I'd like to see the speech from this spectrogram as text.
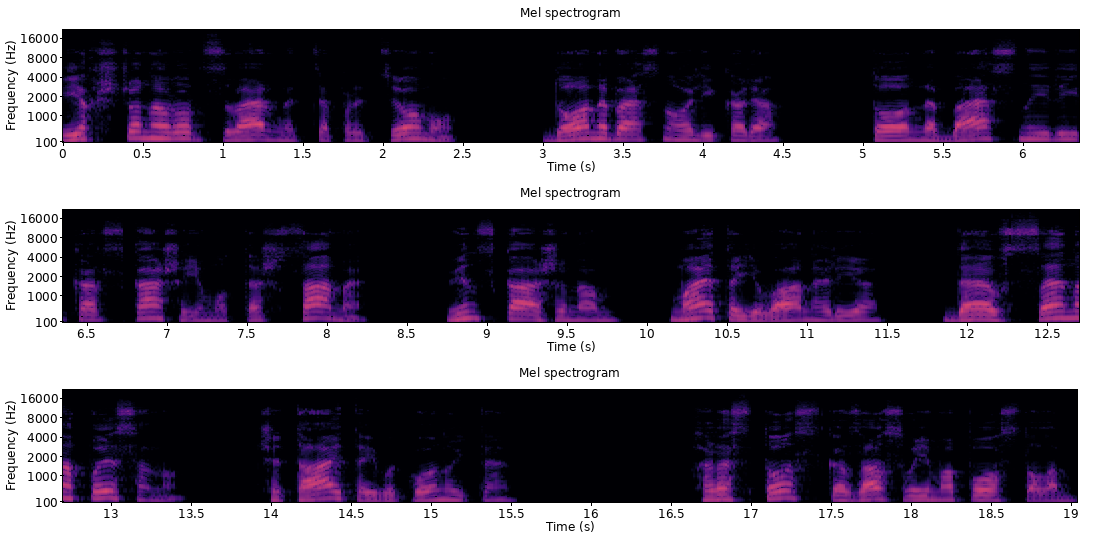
І якщо народ звернеться при цьому до небесного лікаря, то небесний лікар скаже йому те ж саме. Він скаже нам, маєте Євангелія, де все написано, читайте і виконуйте. Христос сказав своїм апостолам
